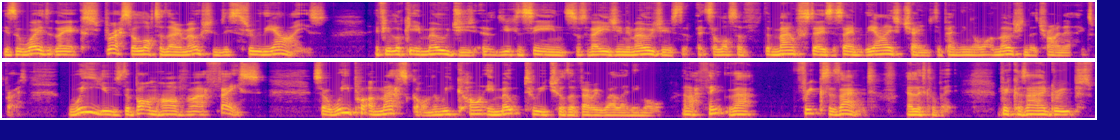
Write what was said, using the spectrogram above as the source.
is the way that they express a lot of their emotions is through the eyes. If you look at emojis, uh, you can see in sort of Asian emojis that it's a lot of the mouth stays the same, but the eyes change depending on what emotion they're trying to express. We use the bottom half of our face. So we put a mask on and we can't emote to each other very well anymore. And I think that freaks us out a little bit because our groups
